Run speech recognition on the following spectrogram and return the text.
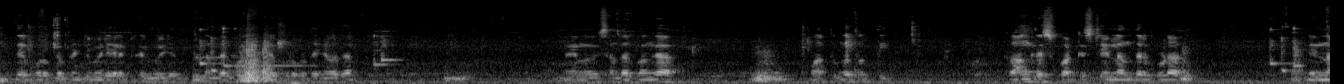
హృదయపూర్వక ప్రింట్ మీడియా ఎలక్ట్రికల్ మీడియా మిత్రులందరికీ హృదయపూర్వక ధన్యవాదాలు. నేను ఈ సందర్భంగా మా తుంగతుర్తి కాంగ్రెస్ పార్టీ శ్రేణులందరూ కూడా నిన్న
